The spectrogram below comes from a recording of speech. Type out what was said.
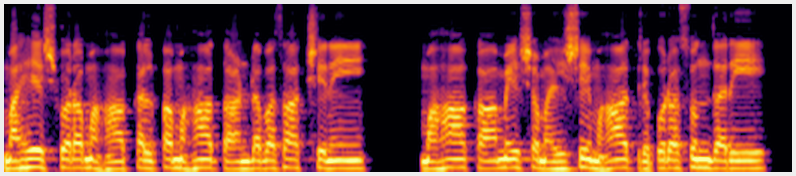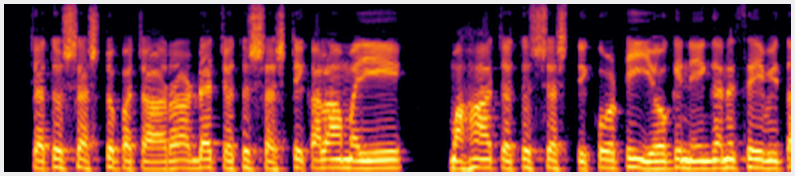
మహేశ్వర మహాకల్ప మహాతాండవ సాక్షిని మహాకామేశ మహిషి మహాత్రిపుర సుందరి చతుషష్టుపచారాఢ చతుషష్టి కళామయి మహాచతుషష్టి కోటి యోగిని గణసేవిత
